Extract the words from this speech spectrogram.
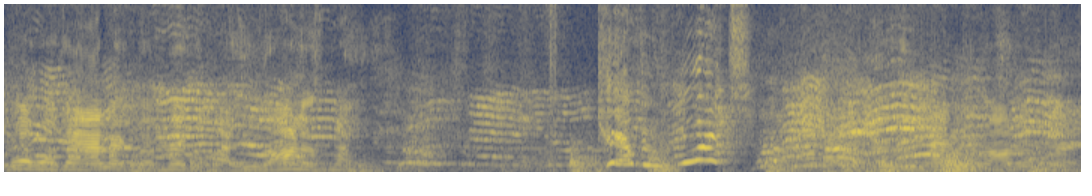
That one thing I like about Magic Mike. He's an honest man. Kevin, what? Magic Mike is an honest man.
